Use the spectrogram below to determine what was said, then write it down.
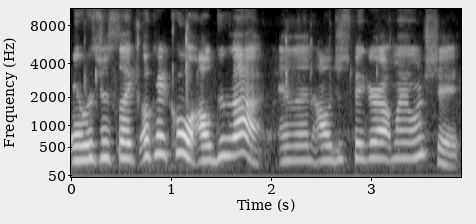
it was just like, okay, cool, I'll do that, and then I'll just figure out my own shit.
